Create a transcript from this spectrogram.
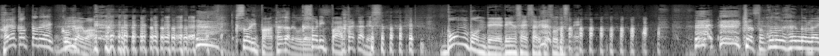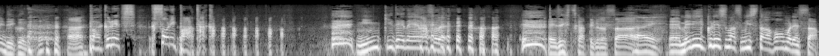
早かったね、今回は。クソリパータカでございます。クソリッパータカです。ボンボンで連載されてそうですね。今日そこの辺のラインで行くんだね。は爆裂クソリッパータカ。い。人気でねえな、それ。はいえーぜひ使ってください。はいえーメリークリスマスミスターホームレスさん。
